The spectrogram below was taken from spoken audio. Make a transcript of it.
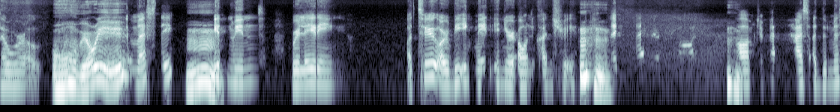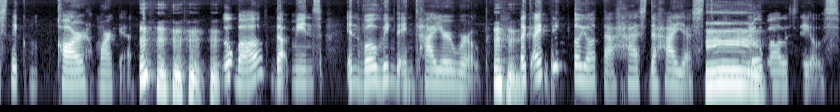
the world. Oh, very. Domestic, Mm. it means relating uh, to or being made in your own country. Mhm. Like Mhm. um, Japan has a domestic car market. Mhm. Global, that means involving the entire world. Mhm. Like I think Toyota has the highest Mm. global sales.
